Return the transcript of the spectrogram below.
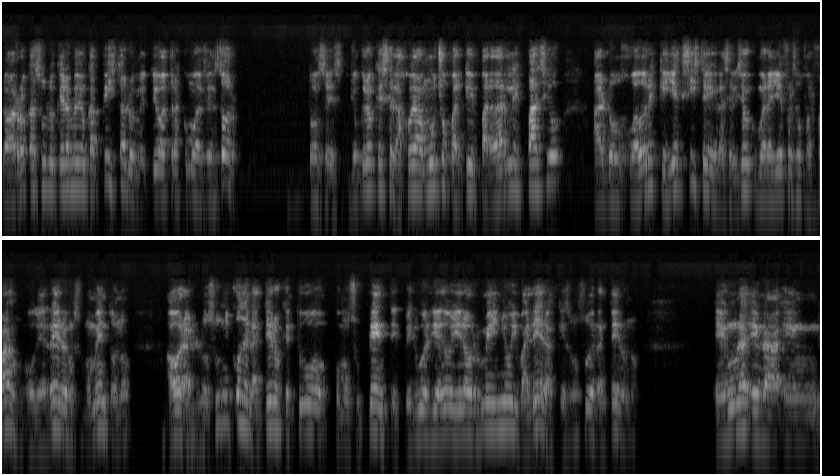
lo agarró a Cazulo que era mediocampista, lo metió atrás como defensor. Entonces, yo creo que se la juega mucho para, qué? para darle espacio a los jugadores que ya existen en la selección, como era Jefferson Farfán o Guerrero en su momento, ¿no? Ahora, los únicos delanteros que tuvo como suplente Perú el día de hoy era Ormeño y Valera, que son sus delanteros, ¿no? En una, en, la, en,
